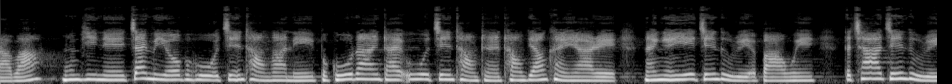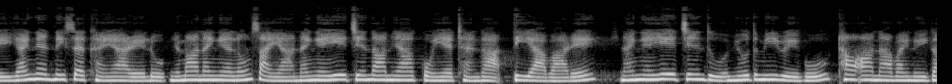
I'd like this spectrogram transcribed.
တာပါ မွန်ပြည်နယ်ကြိုက်မရောဗဟိုအကျဉ်းထောင်ကနေပဲခူးတိုင်းဒိုင်ဦးအကျဉ်းထောင်ထံထောင်ပြောင်းခံရတဲ့နိုင်ငံရေးအကျဉ်းသူတွေအပါအဝင်တခြားအကျဉ်းသူတွေရိုက်နှက်နှိပ်စက်ခံရတယ်လို့မြန်မာနိုင်ငံလုံးဆိုင်ရာနိုင်ငံရေးအကျဉ်းသားများကွန်ရက်ထံကသိရပါတယ်နိုင်ငံရေးအကျဉ်းသူအမျိုးသမီးတွေကိုထောင်အာဏာပိုင်တွေက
